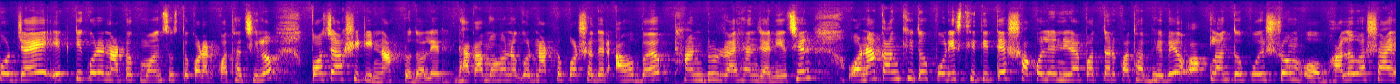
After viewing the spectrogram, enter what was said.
পর্যায়ে একটি করে নাটক মঞ্চস্থ করার কথা ছিল পঁচাশিটি নাট্য দলের ঢাকা মহানগর নাট্য পর্ষদের আহ্বায়ক ঠান্ডুর রায়হান জানিয়েছেন, অনাকাঙ্ক্ষিত পরিস্থিতিতে সকলের নিরাপত্তার কথা ভেবে অক্লান্ত পরিশ্রম ও ভালোবাসায়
